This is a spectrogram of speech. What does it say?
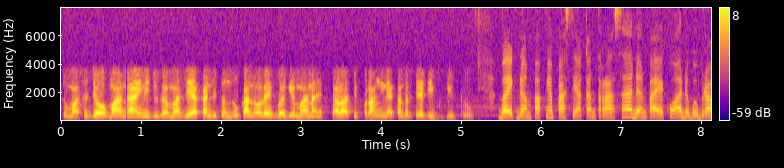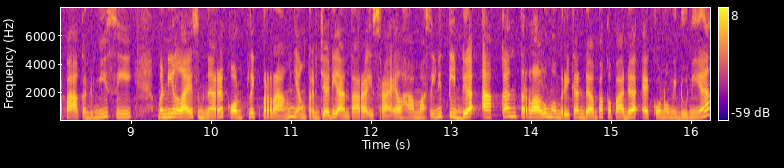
cuma sejauh mana ini juga masih akan ditentukan oleh bagaimana eskalasi perang ini akan terjadi begitu. Baik dampaknya pasti akan terasa dan Pak Eko ada beberapa akademisi menilai sebenarnya konflik perang yang terjadi antara Israel Hamas ini tidak akan terlalu memberikan dampak kepada ekonomi dunia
